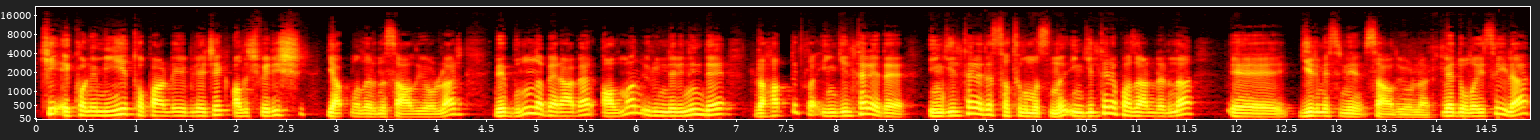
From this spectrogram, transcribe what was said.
Almanya'daki ekonomiyi toparlayabilecek alışveriş yapmalarını sağlıyorlar ve bununla beraber Alman ürünlerinin de rahatlıkla İngiltere'de İngiltere'de satılmasını, İngiltere pazarlarına e, girmesini sağlıyorlar ve dolayısıyla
